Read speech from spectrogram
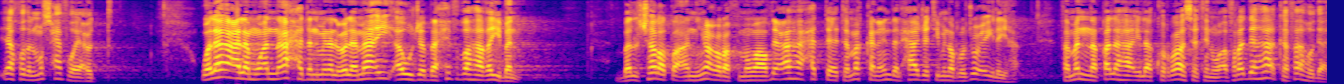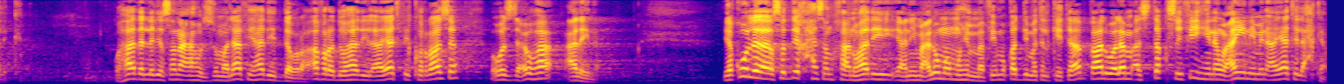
يأخذ المصحف ويعد. ولا أعلم أن أحدا من العلماء أوجب حفظها غيبا بل شرط أن يعرف مواضعها حتى يتمكن عند الحاجة من الرجوع إليها فمن نقلها إلى كراسة وأفردها كفاه ذلك. وهذا الذي صنعه الزملاء في هذه الدورة أفردوا هذه الآيات في كراسة ووزعوها علينا. يقول صديق حسن خان وهذه يعني معلومة مهمة في مقدمة الكتاب قال ولم أستقص فيه نوعين من آيات الأحكام.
